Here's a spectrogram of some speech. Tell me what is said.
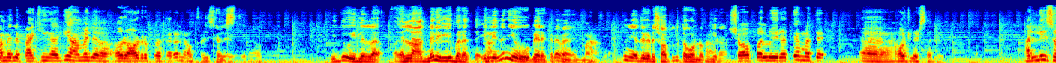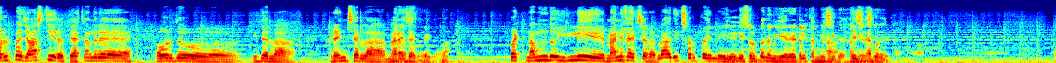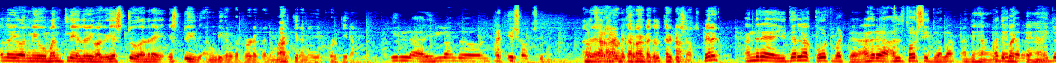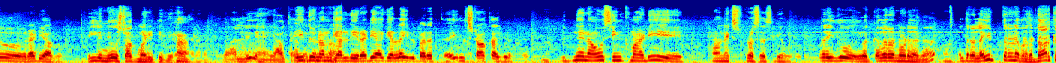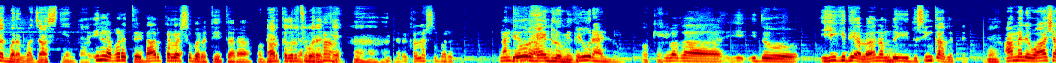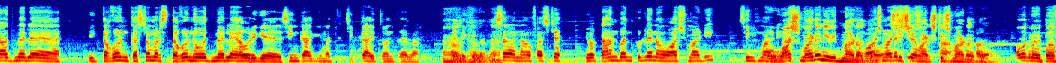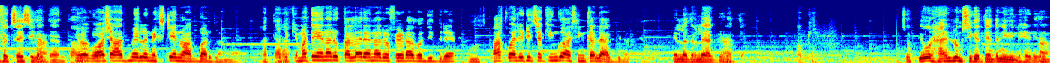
ಆಮೇಲೆ ಪ್ಯಾಕಿಂಗ್ ಆಗಿ ಆಮೇಲೆ ಅವ್ರ ಆರ್ಡರ್ ಪ್ರಕಾರ ನಾವು ಕಳಿಸಿ ಕಳಿಸ್ತೀರ? ಇದು ಇಲ್ಲೆಲ್ಲ ಎಲ್ಲ ಆದ್ಮೇಲೆ ಇಲ್ಲಿ ಬರುತ್ತೆ. ಇಲ್ಲಿಂದ ನೀವು ಬೇರೆ ಕಡೆ ಮ್ಯಾನೇಜ್ ಮಾಡ್ತೀರಾ? ನೀವು ಎದುರುಗಡೆ ಶಾಪಿಗೆ ತಗೊಂಡು ಹೋಗ್ತೀರಾ ಶಾಪ್ ಅಲ್ಲೂ ಇರುತ್ತೆ ಮತ್ತೆ ಔಟ್ಲೆಟ್ಸ್ ಅಲ್ಲಿ ಅಲ್ಲಿ ಸ್ವಲ್ಪ ಜಾಸ್ತಿ ಇರುತ್ತೆ ಯಾಕಂದ್ರೆ ಅವ್ರದ್ದು ಇದೆಲ್ಲ ರೆಂಟ್ಸ್ ಎಲ್ಲ ಮ್ಯಾನೇಜ್ ಆಗ್ಬೇಕು. ಬಟ್ ನಮ್ದು ಇಲ್ಲಿ ಮ್ಯಾನುಫ್ಯಾಕ್ಚರ್ ಅಲ್ಲ ಅದಕ್ಕೆ ಸ್ವಲ್ಪ ಇಲ್ಲಿ ಇಲ್ಲಿ ಸ್ವಲ್ಪ ನಮಗೆ ರೇಟಲ್ಲಿ ಕಮ್ಮಿ ಸಿಗುತ್ತೆ reasonable. ಅಂದ್ರೆ ಇವಾಗ ನೀವು ಮಂತ್ಲಿ ಅಂದ್ರೆ ಇವಾಗ ಎಷ್ಟು ಅಂದ್ರೆ ಎಷ್ಟು ಇದು ಅಂಗಡಿಗಳ ಪ್ರಾಡಕ್ಟ್ ಅನ್ನು ಮಾಡ್ತೀರಾ ನೀವು ಇಲ್ಲಿ ಕೊಡ್ತೀರಾ ಇಲ್ಲ ಇಲ್ಲೊಂದು ಥರ್ಟಿ ಶಾಪ್ಸ್ ಇದೆ ಅಂದ್ರೆ ಕರ್ನಾಟಕ. ಕರ್ನಾಟಕದಲ್ಲಿ ತರ್ಟಿ. ಶಾಪ್ಸ್ ಬೇರೆ ಅಂದ್ರೆ ಇದೆಲ್ಲ ಕೋಟ್ ಬಟ್ಟೆ ಅಂದ್ರೆ ಅಲ್ಲಿ ತೋರಿಸಿದ್ವಲ್ಲ ಅದೇ ಹಾ, ಇದು ಅದೇ ತರ ಬಟ್ಟೆ ಹಾ. ಇದು ರೆಡಿ ಆಗೋದು ಇಲ್ಲಿ ನೀವು ಸ್ಟಾಕ್ ಮಾಡಿ ಇಟ್ಟಿದ್ದೀರಾ ಹಾ. ಅಂತಾನೆ ಬಟ್ಟೆ. ಅಲ್ಲಿ ಯಾವ ತರ ಇದು ಬೇಕಾದ್ರೂ ನಮ್ಗೆ ಅಲ್ಲಿ ರೆಡಿ ಆಗಿಲ್ಲ ಇಲ್ಲಿ ಬರುತ್ತೆ ಇಲ್ಲಿ ಸ್ಟಾಕ್ ಆಗಿರುತ್ತೆ ಹ್ಮ್. ಇದನ್ನೇ ನಾವು ಸಿಂಕ್ ಮಾಡಿ ನಾವು ನೆಕ್ಸ್ಟ್ ಪ್ರೊಸೆಸ್ಗೆ ಹೋಗೋದು ಅಂದ್ರೆ ಇದು ಇವಾಗ ಕಲರ್ ನೋಡಿದಾಗ ಒಂಥರ ಲೈಟ್ ತರನೇ ಬರುತ್ತೆ ಡಾರ್ಕ್ ಆಗಿ ಬರಲ್ವಾ ಜಾಸ್ತಿ ಅಂತ? ಇಲ್ಲ ಬರುತ್ತೆ. ಡಾರ್ಕ್ ಕಲರ್ಸ್ ಬರುತ್ತೆ ಈ ತರ. ಡಾರ್ಕ್ ಕಲರ್ಸ್ ಬರುತ್ತೆ. ಈ ತರ ಕಲರ್ಸ್ ಬರುತ್ತೆ. ನಮ್ದು ಪ್ಯೂರ್ ಹ್ಯಾಂಡ್ಲೂಮ್ ಇದು. ಪ್ಯೂರ್ ಹ್ಯಾಂಡ್ಲೂಮ್ ಓಕೆ ಇವಾಗ ಇ- ಇದು ಹೀಗಿದೆಯಲ್ಲ ನಮ್ದು ಇದು ಸಿಂಕ್ ಆಗುತ್ತೆ. ಹ್ಮ್. ಆಮೇಲೆ ವಾಶ್ ಆದ್ಮೇಲೆ ಈಗ ತಗೊಂಡ್ ಕಸ್ಟಮರ್ಸ್ ತಗೊಂಡ್ ಹೋದ್ಮೇಲೆ ಅವರಿಗೆ ಸಿಂಕ್ ಆಗಿ ಮತ್ತೆ ಚಿಕ್ಕ ಆಯ್ತು ಅಂತ ಎಲ್ಲ ಹೇಳಿಕ್ಕಿಲ್ಲ ಸೊ ನಾವು ಫಸ್ಟ್ ಇವಾಗ ತಾನ್ ಬಂದ್ ಕೂಡಲೇ ನಾವು ವಾಶ್ ಮಾಡಿ ಸಿಂಕ್ ಮಾಡಿ. ವಾಶ್ ಮಾಡಿ ನೀವು ಇದು ಮಾಡೋದು. ವಾಶ್ ಮಾಡಿ ಸ್ಟಿಚ್ ಮಾಡಿ ಸ್ಟಿಚ್ ಮಾಡೋದು. ಅವಾಗ ನಮಗೆ ಪರ್ಫೆಕ್ಟ್ ಸೈಜ್ ಸಿಗುತ್ತೆ ಅಂತ. ಇವಾಗ ವಾಶ್ ಆದ್ಮೇಲೆ ನೆಕ್ಸ್ಟ್ ಏನು ಆಗ್ಬಾರ್ದು ಅನ್ನೋ ಅದಕ್ಕೆ. ಮತ್ತೆ ಏನಾದ್ರು ಕಲರ್ ಏನಾದ್ರು ಫೇಡ್ ಆಗೋದಿದ್ರೆ ಆ ಕ್ವಾಲಿಟಿ ಚೆಕಿಂಗು ಆ ಸಿಂಕ್ ಅಲ್ಲೇ ಆಗ್ಬಿಡುತ್ತೆ. ಎಲ್ಲದರಲ್ಲೇ ಆಗ್ಬಿಡುತ್ತೆ. ಓಕೆ ಸೊ ಪ್ಯೂರ್ ಹ್ಯಾಂಡ್ಲೂಮ್ ಸಿಗುತ್ತೆ ಅಂತ ನೀವು ಇಲ್ಲಿ ಹೇಳಿದ್ರೆ.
